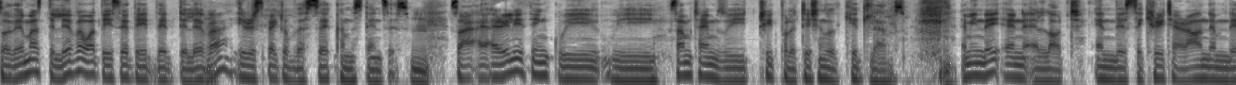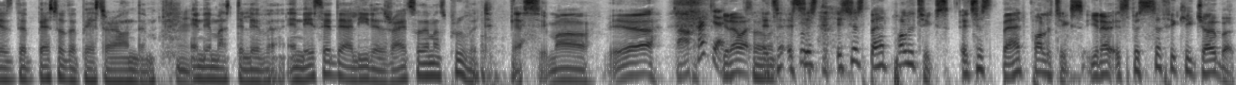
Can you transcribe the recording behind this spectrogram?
So they must deliver what they said they they deliver, Hmm. irrespective of the circumstances. So I, I really think we we sometimes we treat politicians with kid gloves. Hmm. I mean, they earn a lot, and there's security around them. There's the best of the best around them, Hmm. and they must deliver. And they said they are leaders, right? So they must prove it. Yes, Ma. Yeah. You know, what? So- it's, it's just it's just bad politics. It's just bad politics. You know, specifically Joburg.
